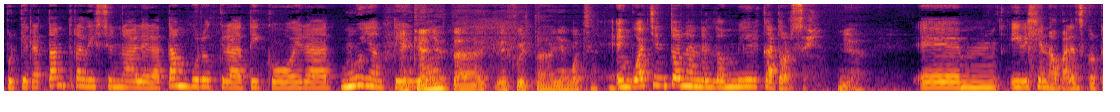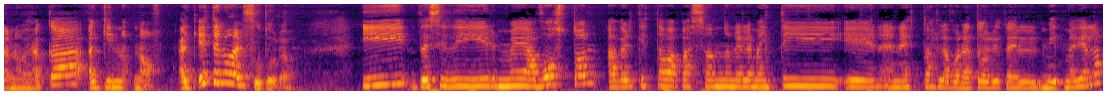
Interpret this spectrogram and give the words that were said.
Porque era tan tradicional, era tan burocrático, era muy antiguo. ¿En qué año estás, eh, fuiste allá en Washington? En Washington en el 2014. Ya. Eh, y dije, no, Balance Scorecard no es acá, aquí no, no, aquí- este no es el futuro. Y decidí irme a Boston a ver qué estaba pasando en el MIT, en, en estos laboratorios del Mid Media Lab.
